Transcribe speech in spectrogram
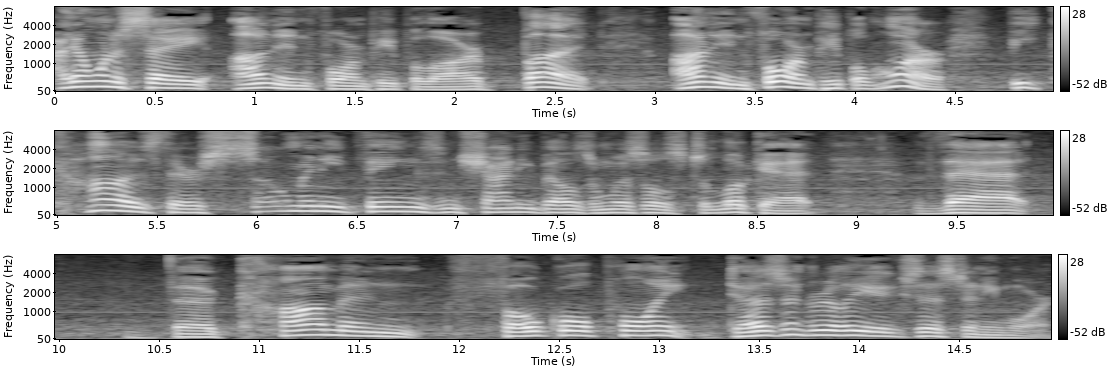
I don't want to say uninformed people are, but uninformed people are because there's so many things and shiny bells and whistles to look at that the common focal point doesn't really exist anymore.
